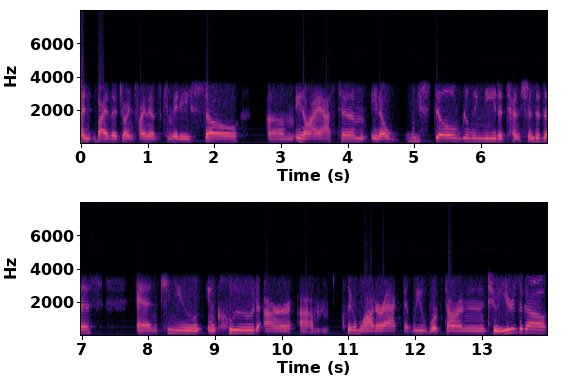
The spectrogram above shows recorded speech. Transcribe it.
and by the Joint Finance Committee. So, um, you know, I asked him, you know, we still really need attention to this, and can you include our um, Clear Water Act that we worked on two years ago?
